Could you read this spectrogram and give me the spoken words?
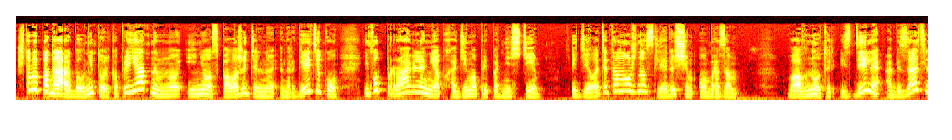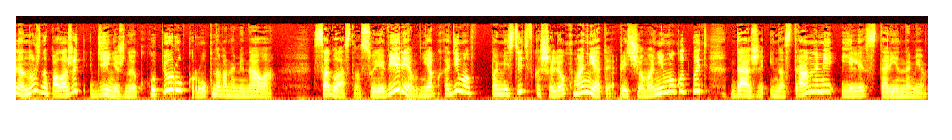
Чтобы подарок был не только приятным, но и нес положительную энергетику, его правильно необходимо преподнести. И делать это нужно следующим образом. Вовнутрь изделия обязательно нужно положить денежную купюру крупного номинала. Согласно суевериям, необходимо поместить в кошелек монеты, причем они могут быть даже иностранными или старинными.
